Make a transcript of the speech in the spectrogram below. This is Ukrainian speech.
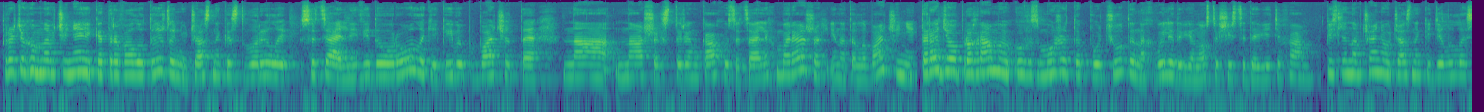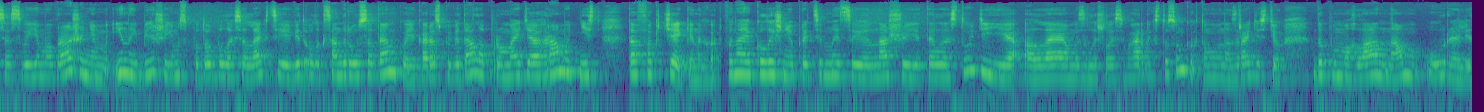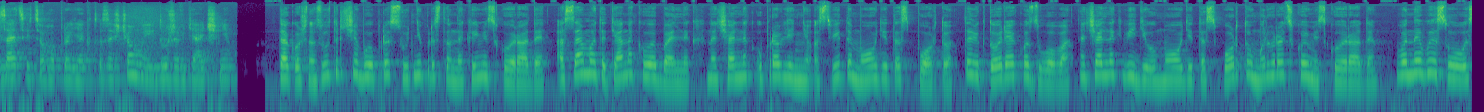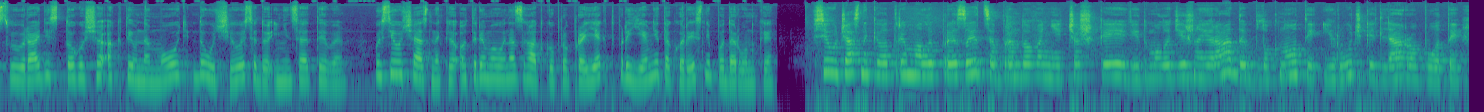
Протягом навчання, яке тривало тиждень, учасники створили соціальний відеоролик, який ви побачите на наших сторінках у соціальних мережах і на телебаченні, та радіопрограму, яку ви зможете почути на хвилі 96,9 FM. Після навчання учасники ділилися своїми враженнями, і найбільше їм сподобалася лекція від Олександри Усатенко, яка розповідала про медіаграмотність та фактчекінг. Вона є колишньою працівницею нашої телестудії, але ми залишилися в гарних стосунках, тому вона з радістю допомогла нам у реалізації цього проєкту, за що ми їй дуже вдячні. Також на зустрічі були присутні представники міської ради, а саме Тетяна Колебельник, начальник управління освіти, молоді та спорту, та Вікторія Козлова, начальник відділу молоді та спорту Миргородської міської ради. Вони висловили свою радість того, що активна молодь долучилася до ініціативи. Усі учасники отримали на згадку про проєкт приємні та корисні подарунки. Всі учасники отримали призи. Це брендовані чашки від молодіжної ради, блокноти і ручки для роботи.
